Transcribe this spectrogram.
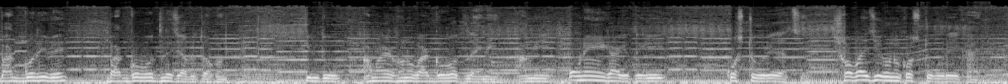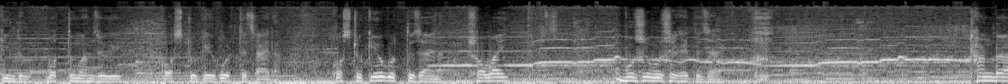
ভাগ্য দিবে, ভাগ্য বদলে যাবে তখন। কিন্তু আমার এখনও ভাগ্য বদলায় নাই। আমি অনেক আগে থেকেই কষ্ট করে যাচ্ছি। সবাই জীবনে কষ্ট করেই খায়। কিন্তু বর্তমান যুগে কষ্ট কেউ করতে চায় না। কষ্ট কেউ করতে চায় না। সবাই বসে বসে খেতে চায়। ঠান্ডা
